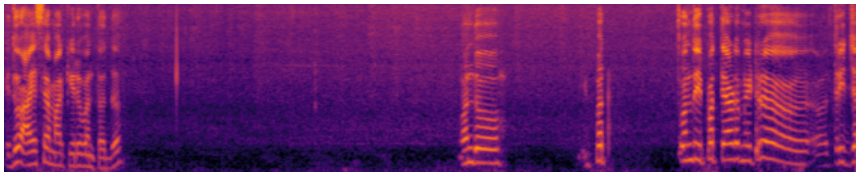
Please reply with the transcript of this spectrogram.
ಇದು ಐ ಎಸ್ ಎ ಮಾರ್ಕ್ ಇರುವಂಥದ್ದು ಒಂದು ಇಪ್ಪತ್ತೊಂದು ಇಪ್ಪತ್ತೆರಡು ಮೀಟ್ರ್ ತ್ರಿಜ್ಯ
